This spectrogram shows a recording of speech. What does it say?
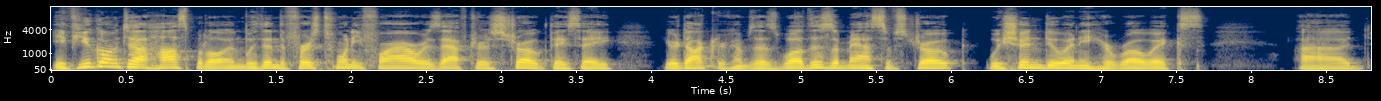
if you go into a hospital and within the first 24 hours after a stroke, they say your doctor comes and says, "Well, this is a massive stroke. We shouldn't do any heroics." Uh, do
